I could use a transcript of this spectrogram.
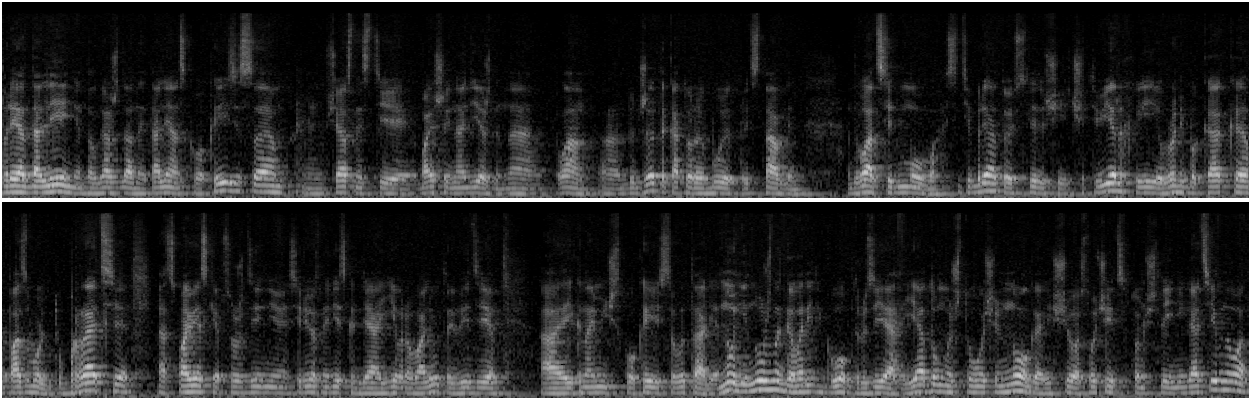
преодоление долгожданного итальянского кризиса, в частности, большие надежды на план бюджета, который будет представлен 27 сентября, то есть следующий четверг, и вроде бы как э, позволит убрать э, с повестки обсуждения серьезный риск для евровалюты в виде а, экономического кризиса в Италии. Но не нужно говорить гоп, друзья. Я думаю, что очень много еще случится, в том числе и негативного.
